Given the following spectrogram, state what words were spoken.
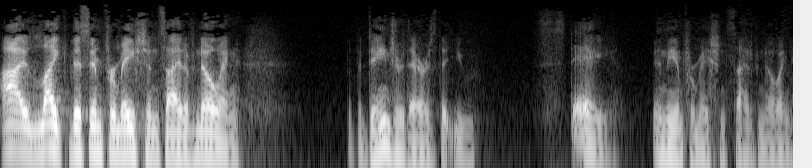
I like this information side of knowing. But the danger there is that you stay in the information side of knowing.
